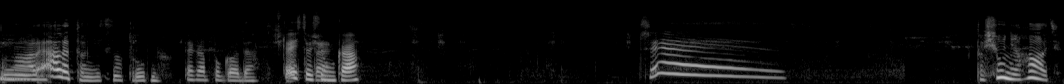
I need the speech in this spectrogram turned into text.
No ale, ale to nic, no trudno. Taka pogoda. Cześć Tak. Cześć! To Siunia, chodź.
